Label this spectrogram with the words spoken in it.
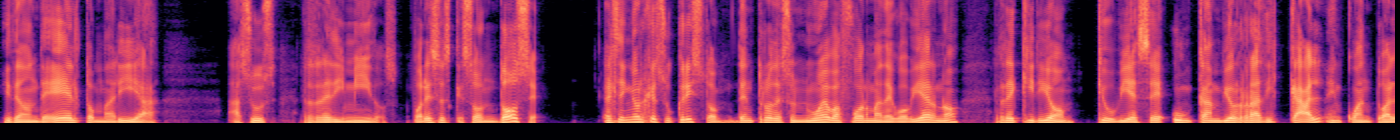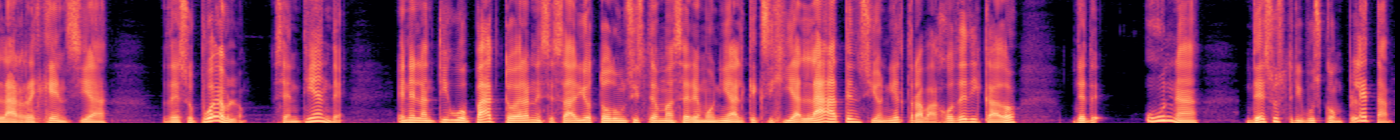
y de donde Él tomaría a sus redimidos. Por eso es que son doce. El Señor Jesucristo, dentro de su nueva forma de gobierno, requirió que hubiese un cambio radical en cuanto a la regencia de su pueblo. ¿Se entiende? En el antiguo pacto era necesario todo un sistema ceremonial que exigía la atención y el trabajo dedicado de una de sus tribus completa.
